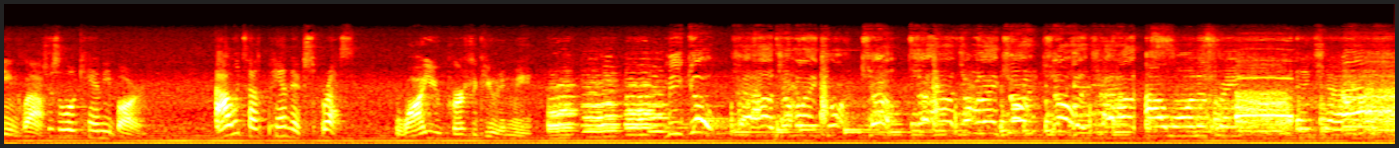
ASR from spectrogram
in class. Just a little candy bar. Alex has Panda Express. Why are you persecuting me? Me go. I wanna scream and shout.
